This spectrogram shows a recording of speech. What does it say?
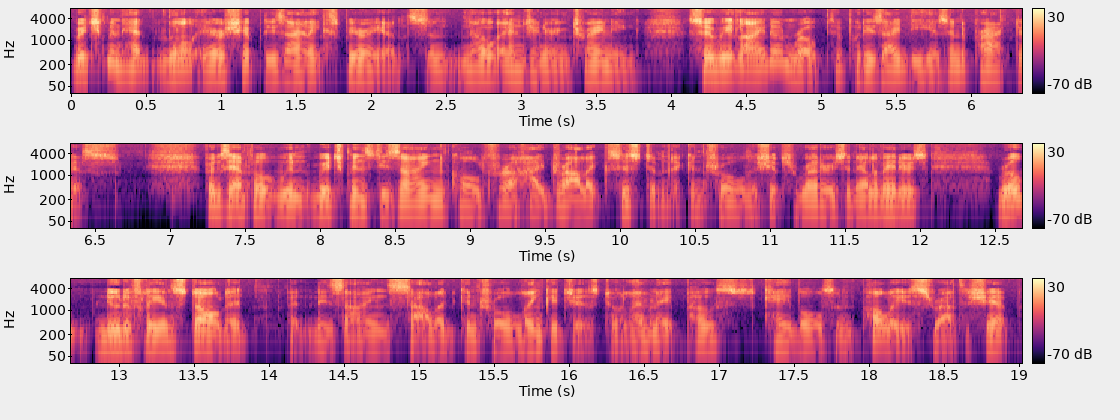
Richmond had little airship design experience and no engineering training, so he relied on Rope to put his ideas into practice. For example, when Richmond's design called for a hydraulic system to control the ship's rudders and elevators, Rope dutifully installed it, but designed solid control linkages to eliminate posts, cables, and pulleys throughout the ship.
